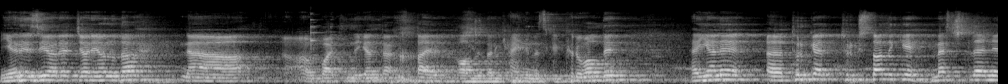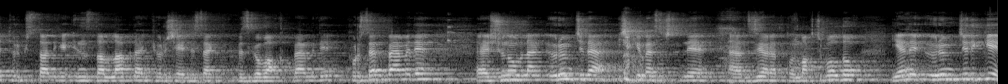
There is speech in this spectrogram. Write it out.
Yine ziyaret jarayonida Baytin deganda Xitoy g'oldilar kaynimizga kirib oldi. E, ya'ni e, Turkiya Turkistondagi masjidlarni, Turkistondagi insonlar bilan ko'rishay desak, bizga vaqt bormidi fursat bormidi Shuning e, bilan Urumchida ikki masjidni ziyorat qilmoqchi bo'ldik. Ya'ni Urumchidagi,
